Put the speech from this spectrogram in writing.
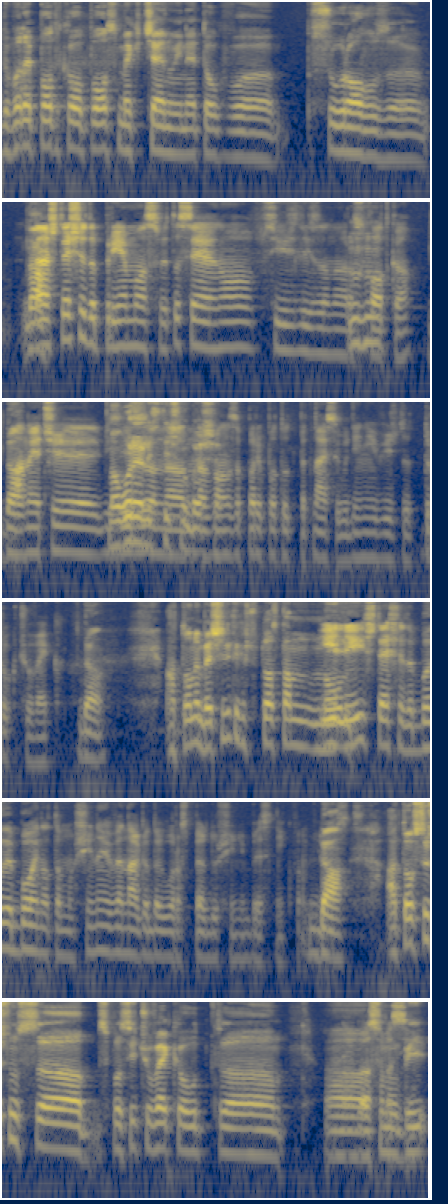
Да бъде по-такова по-смекчено и не толкова сурово за... Да, Да, щеше да приема света се едно си излиза на разходка. Да. А не, че Много излиза реалистично на, беше. навън за първи път от 15 години и вижда друг човек. да. А то не беше ли така, защото аз там много... Или щеше да бъде бойната машина и веднага да го разпердушини без никаква Да. милост. А то всъщност а, спаси човека от а, Не го а, спаси. самоуби...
